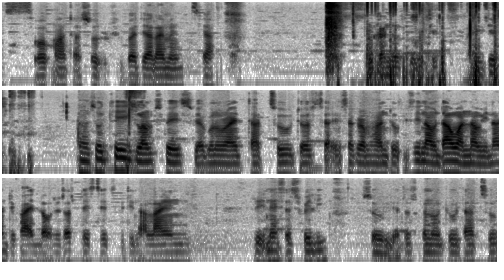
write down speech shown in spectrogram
is what matters so if you got the alignment yeah you can just go with it and it is and so K Glam space, we are going to write that too, just Instagram handle. You see now that one now we now divide laws. We just placed it within a line necessarily. So we are just going to do that too.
